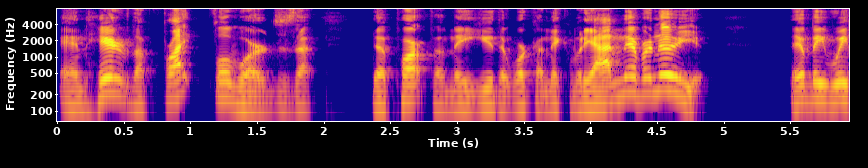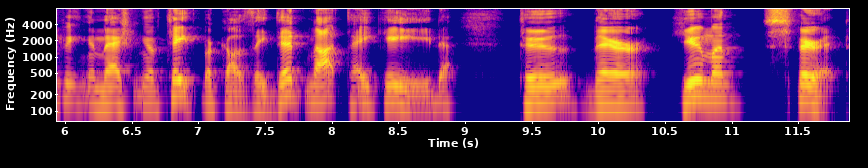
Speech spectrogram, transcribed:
and hear the frightful words, Depart from me, you that work iniquity. I never knew you. They'll be weeping and gnashing of teeth because they did not take heed to their human spirit.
